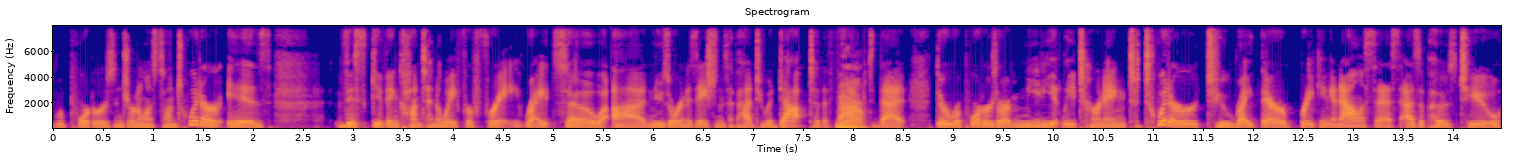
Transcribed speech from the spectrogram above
reporters and journalists on Twitter is this giving content away for free, right? So uh, news organizations have had to adapt to the Yeah. fact that their reporters are immediately turning to Twitter to write their breaking analysis as opposed to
